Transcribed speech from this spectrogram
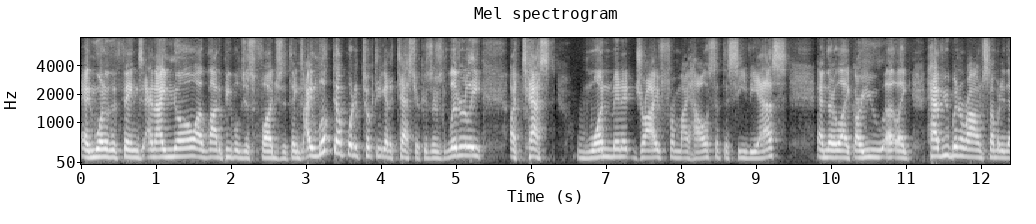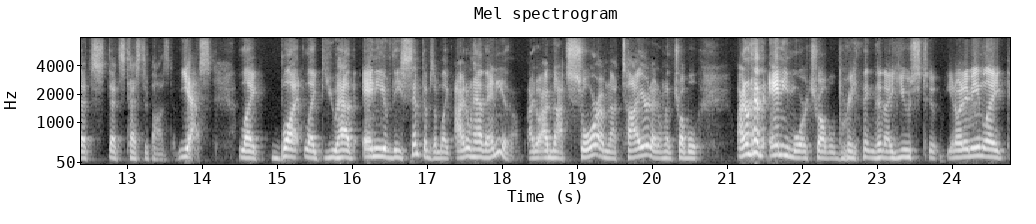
and one of the things and I know a lot of people just fudge the things. I looked up what it took to get a tester because there's literally a test one minute drive from my house at the CVS and they're like are you uh, like have you been around somebody that's that's tested positive? Yes. Like but like do you have any of these symptoms? I'm like I don't have any of them. I don't I'm not sore, I'm not tired, I don't have trouble I don't have any more trouble breathing than I used to. You know what I mean? Like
